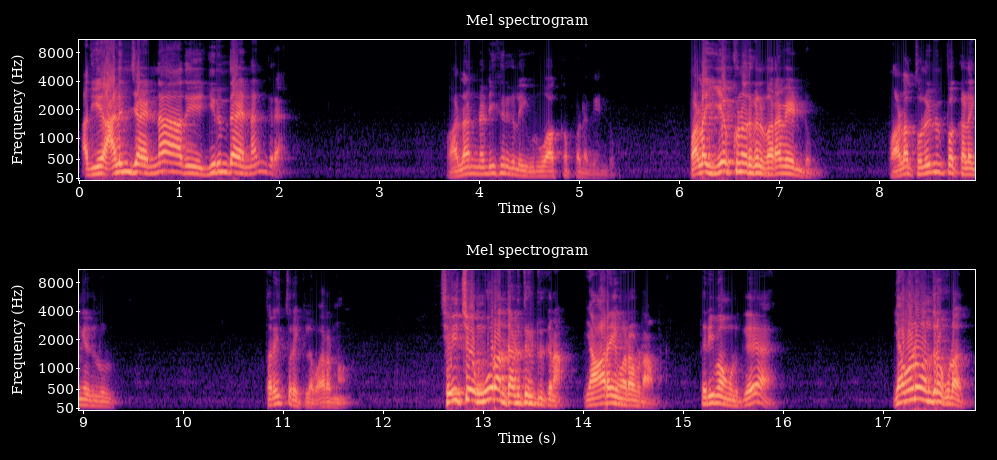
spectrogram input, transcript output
அது அழிஞ்சா என்ன? அது இருந்தா என்னங்கிறேன் பல நடிகர்களை உருவாக்கப்பட வேண்டும். பல இயக்குனர்கள் வர வேண்டும். பல தொழில்நுட்ப கலைஞர்கள் திரைத்துறைக்குள்ள வரணும். ஜெயிச்சவன் ஊரான் தடுத்துக்கிட்டு இருக்கிறான். யாரையும் வரவிடாம. தெரியுமா உங்களுக்கு? எவனும் வந்துடக்கூடாது.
